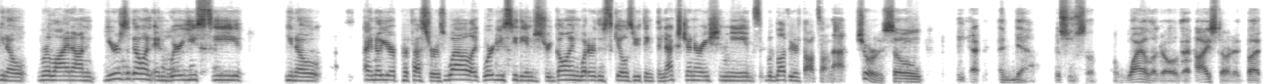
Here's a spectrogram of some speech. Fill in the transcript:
you know relied on years ago and, and where you see you know i know you're a professor as well like where do you see the industry going what are the skills you think the next generation needs would love your thoughts on that Sure. So, and yeah, this was a, a while ago that I started, but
